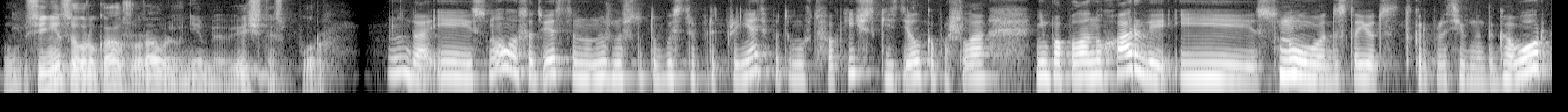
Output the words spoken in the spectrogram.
Ну, синица в руках, журавль в небе, вечный спор. Ну да, и снова, соответственно, нужно что-то быстро предпринять, потому что фактически сделка пошла не по плану Харви, и снова достается этот корпоративный договор,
